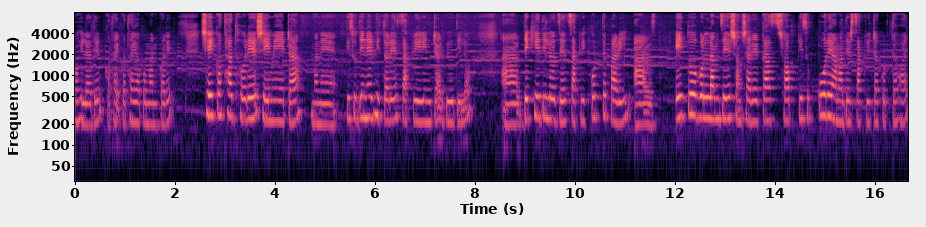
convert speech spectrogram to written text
মহিলাদের কথায় কথায় অপমান করে। সেই কথা ধরে সেই মেয়েটা মানে কিছুদিনের ভিতরে চাকরির ইন্টারভিউ দিল। আর দেখিয়ে দিল যে চাকরি করতে পারি, আর এই তো বললাম যে সংসারের কাজ সব কিছু করে আমাদের চাকরিটা করতে হয়।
